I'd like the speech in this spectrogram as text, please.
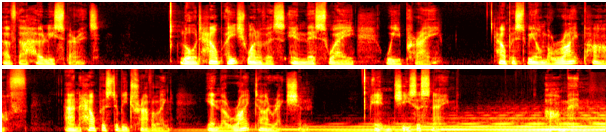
of the Holy Spirit. Lord, help each one of us in this way, we pray. Help us to be on the right path and help us to be travelling in the right direction. In Jesus' name, Amen.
